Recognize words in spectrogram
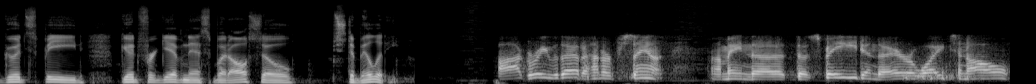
good speed, good forgiveness, but also stability. I agree with that 100%. I mean, uh, the speed and the arrow weights and all.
